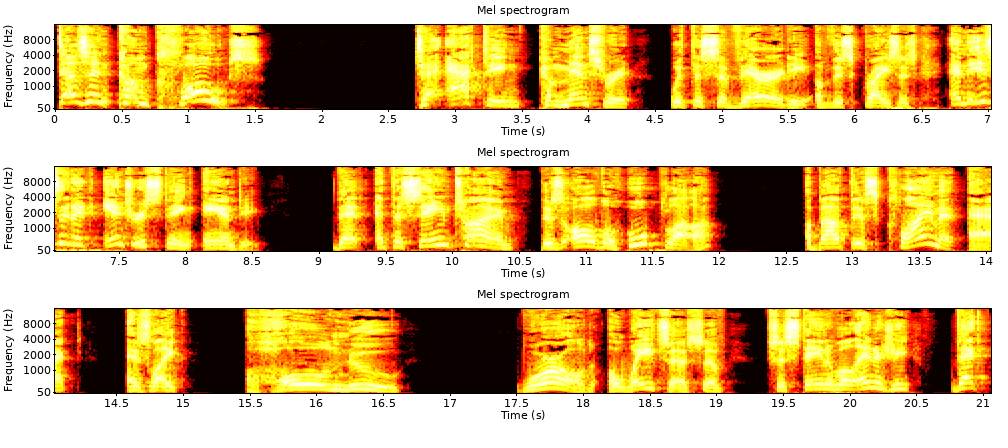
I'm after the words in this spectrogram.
doesn't come close to acting commensurate with the severity of this crisis. And isn't it interesting, Andy, that at the same time, there's all the hoopla about this climate act as like a whole new world awaits us of sustainable energy that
